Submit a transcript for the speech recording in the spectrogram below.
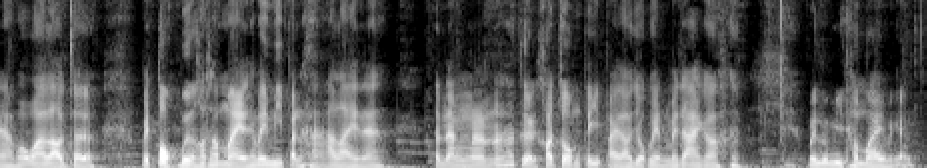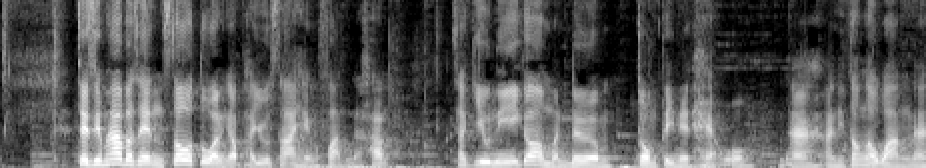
นะเพราะว่าเราจะไปตกเมืองเขาทำไมถ้าไม่มีปัญหาอะไรนะแต่ดังนั้นถ้าเกิดเขาโจมตีไปเรายกเว้นไม่ได้ก็ ไม่รู้มีทำไมเหมือนกัน 75%โซ่ตวนกับพายุทรายแห่งฝันนะครับสกิลนี้ก็เหมือนเดิมโจมตีในแถวนะอันนี้ต้องระวังนะ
